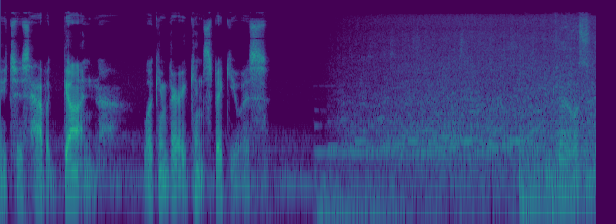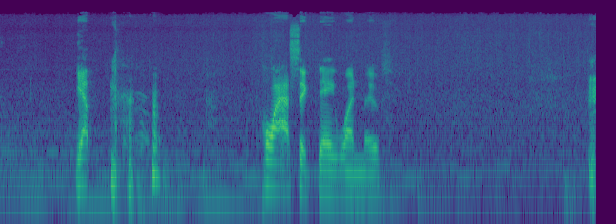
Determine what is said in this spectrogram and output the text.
You just have a gun, looking very conspicuous. Okay, let's. Yep. Classic day one move. Good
